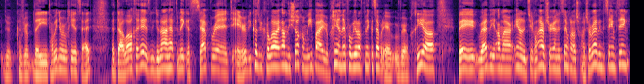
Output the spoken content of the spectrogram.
because the Talmud Rabbi said that the halacha is we do not have to make a separate Erev because we rely on the Shochem, we by Reb and therefore we don't have to make a separate Erev. Reb Chiya, Rabbi Amar, Rabbi, the same thing.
